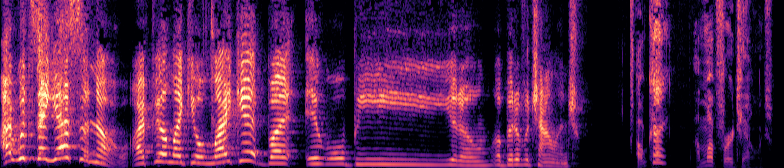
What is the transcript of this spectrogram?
i would say yes and no i feel like you'll like it but it will be you know a bit of a challenge Okay, I'm up for a challenge.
